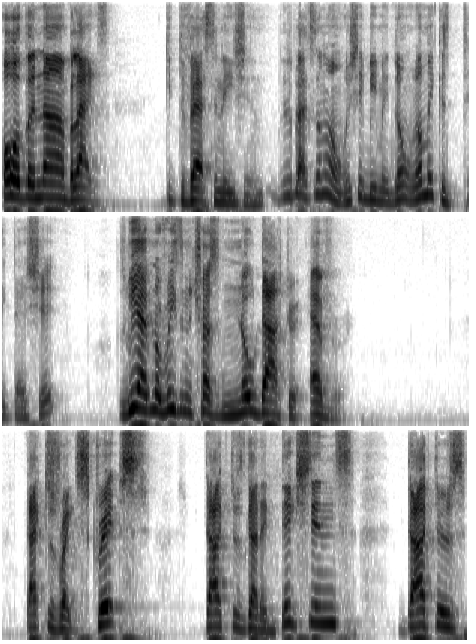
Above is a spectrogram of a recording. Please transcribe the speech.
all the non blacks get the vaccination. Leave the blacks alone. It should be don't don't make us take that shit because we have no reason to trust no doctor ever. Doctors write scripts. Doctors got addictions. Doctors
